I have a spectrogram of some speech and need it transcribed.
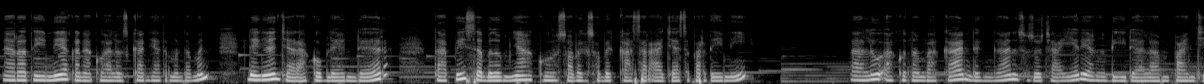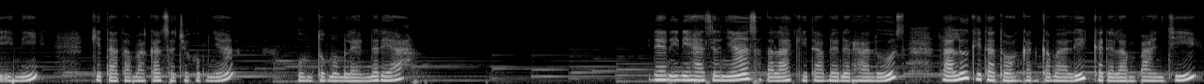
Nah roti ini akan aku haluskan ya teman-teman dengan cara aku blender. Tapi sebelumnya aku sobek-sobek kasar aja seperti ini. Lalu aku tambahkan dengan susu cair yang di dalam panci ini. Kita tambahkan secukupnya untuk memblender ya. Dan ini hasilnya setelah kita blender halus, lalu kita tuangkan kembali ke dalam panci.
